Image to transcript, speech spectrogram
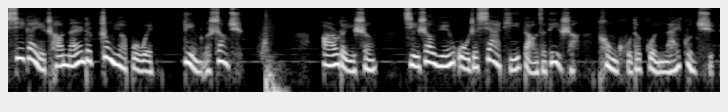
膝盖也朝男人的重要部位顶了上去。嗷的一声，纪少云捂着下体倒在地上，痛苦的滚来滚去。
